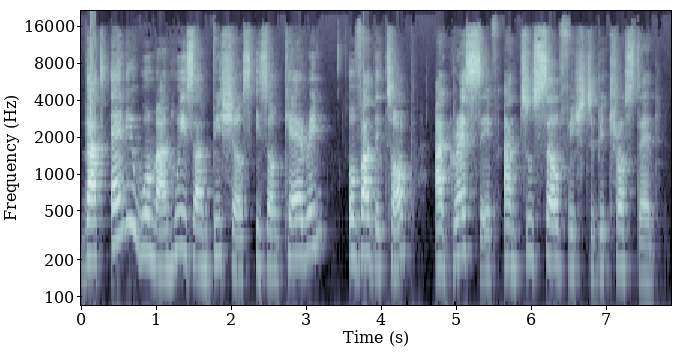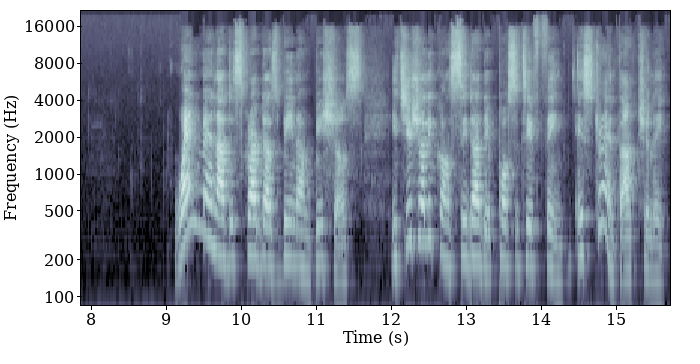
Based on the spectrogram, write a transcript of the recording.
that any woman who is ambitious is uncaring, over the top, aggressive, and too selfish to be trusted. When men are described as being ambitious, it's usually considered a positive thing, a strength actually,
